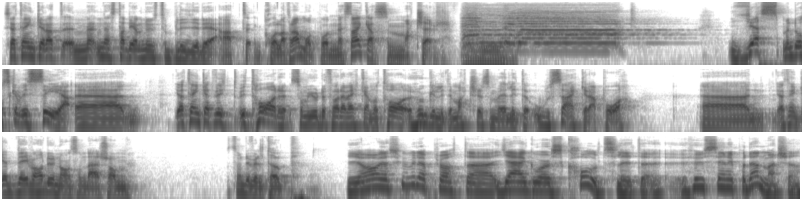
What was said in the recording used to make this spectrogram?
Så jag tänker att nä, nästa del nu så blir det att kolla framåt på nästa veckas matcher. Yes, men då ska vi se. Eh, jag tänker att vi, vi tar som vi gjorde förra veckan och tar, hugger lite matcher som vi är lite osäkra på. Eh, jag tänker, Dave, har du någon sån där som, som du vill ta upp? Ja, jag skulle vilja prata Jaguars Colts lite. Hur ser ni på den matchen?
